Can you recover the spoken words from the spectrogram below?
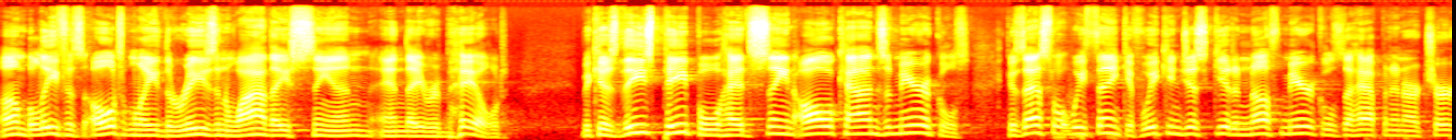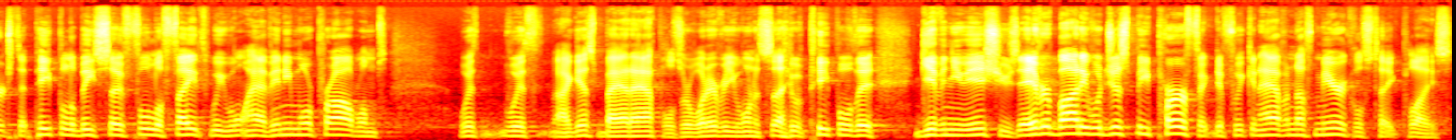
unbelief is ultimately the reason why they sinned and they rebelled. Because these people had seen all kinds of miracles. Because that's what we think. If we can just get enough miracles to happen in our church, that people will be so full of faith we won't have any more problems with, with I guess, bad apples or whatever you want to say, with people that giving you issues. Everybody would just be perfect if we can have enough miracles take place.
